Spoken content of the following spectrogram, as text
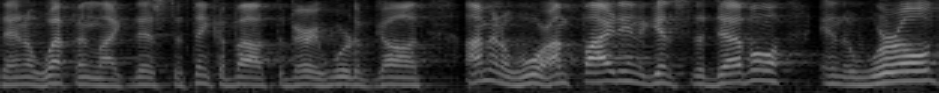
than a weapon like this to think about the very Word of God. I'm in a war. I'm fighting against the devil and the world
